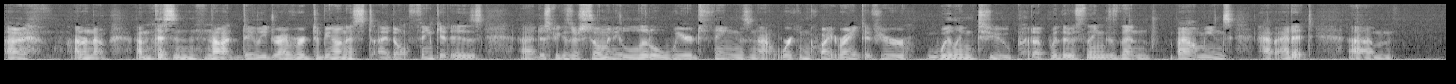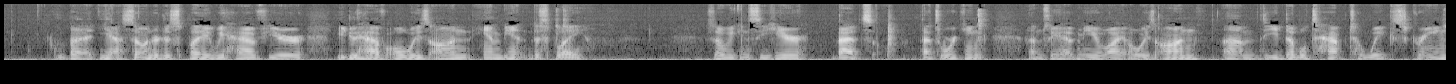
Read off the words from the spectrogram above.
I, I don't know. Um, this is not daily driver to be honest. I don't think it is, uh, just because there's so many little weird things not working quite right. If you're willing to put up with those things, then by all means have at it. Um, but yeah, so under display we have your, you do have always on ambient display. So we can see here that's that's working. Um, so you have MIUI always on. Um, the double tap to wake screen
